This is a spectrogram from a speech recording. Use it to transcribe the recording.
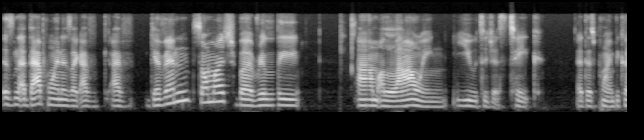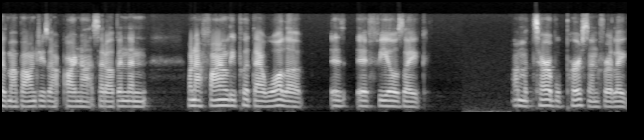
is at that point is like I've I've given so much, but really I'm allowing you to just take at this point because my boundaries are, are not set up. And then when I finally put that wall up, it it feels like I'm a terrible person for like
